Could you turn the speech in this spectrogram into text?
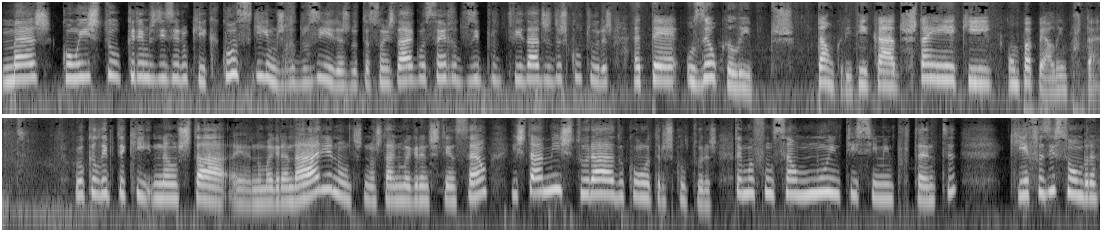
mas com isto queremos dizer o quê? Que conseguimos reduzir as dotações de água sem reduzir produtividades das culturas. Até os eucaliptos, tão criticados, têm aqui um papel importante. O eucalipto aqui não está é, numa grande área, não, não está numa grande extensão e está misturado com outras culturas. Tem uma função muitíssimo importante que é fazer sombra.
